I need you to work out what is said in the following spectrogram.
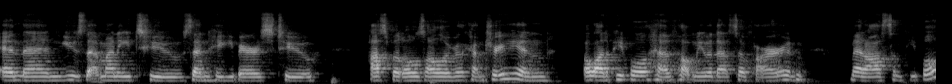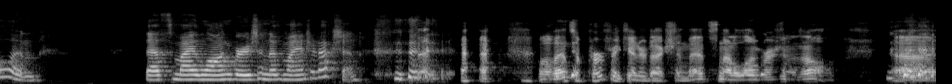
and then use that money to send Higgy Bears to hospitals all over the country. And a lot of people have helped me with that so far and met awesome people. And that's my long version of my introduction. well, that's a perfect introduction. That's not a long version at all. Uh,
